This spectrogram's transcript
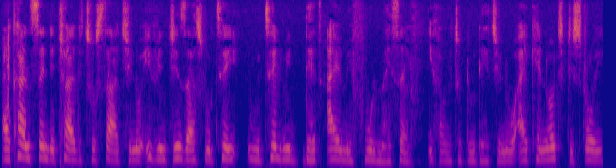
I can't send a child to such, you know. Even Jesus would tell would tell me that I am a fool myself if I were to do that, you know. I cannot destroy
